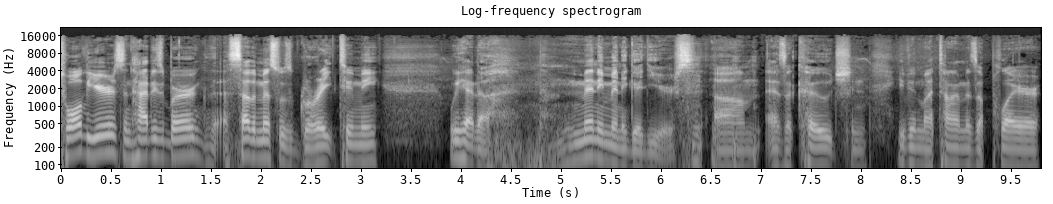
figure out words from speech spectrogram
12 years in Hattiesburg. Uh, Southern Miss was great to me. We had a many many good years um, as a coach, and even my time as a player.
